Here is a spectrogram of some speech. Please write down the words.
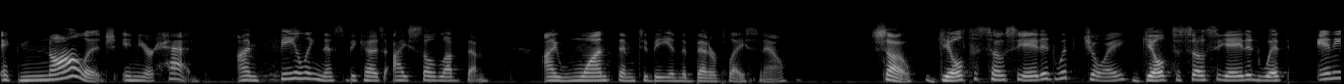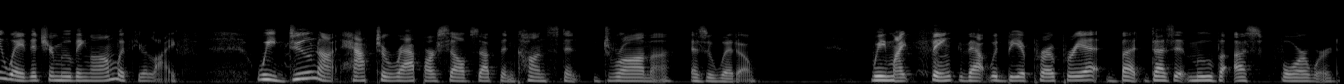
acknowledge in your head I'm feeling this because I so love them. I want them to be in the better place now. So, guilt associated with joy, guilt associated with any way that you're moving on with your life. We do not have to wrap ourselves up in constant drama as a widow. We might think that would be appropriate, but does it move us forward?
